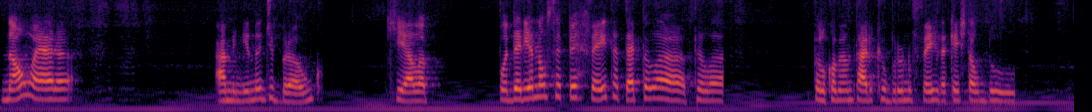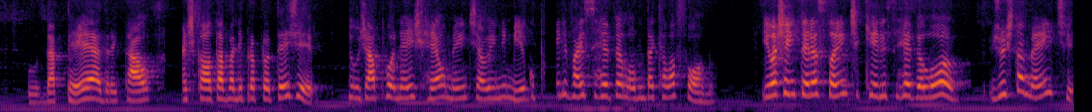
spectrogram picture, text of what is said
não era a menina de branco, que ela poderia não ser perfeita até pela, pela pelo comentário que o Bruno fez da questão do, da pedra e tal, mas que ela estava ali para proteger o japonês realmente é o inimigo, porque ele vai se revelando daquela forma. E eu achei interessante que ele se revelou justamente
